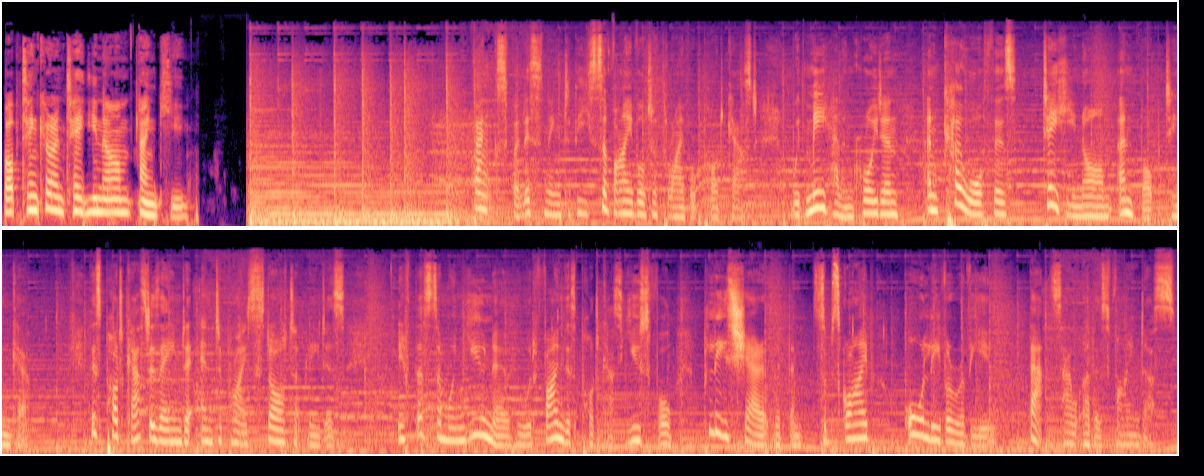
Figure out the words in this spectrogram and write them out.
Bob Tinker and Tae Hea Nahm, thank you. Thanks for listening to the Survival to Thrival podcast with me, Helen Croydon, and co authors Tae Hea Nahm and Bob Tinker. This podcast is aimed at enterprise startup leaders. If there's someone you know who would find this podcast useful, please share it with them, subscribe, or leave a review. That's how others find us.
